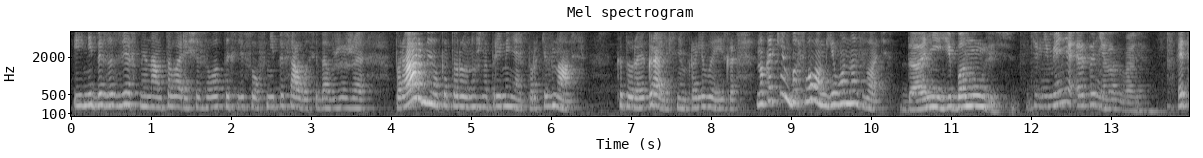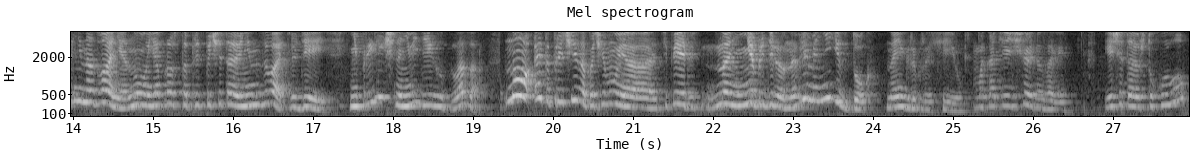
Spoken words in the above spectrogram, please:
и небезызвестный нам товарищ из Золотых лесов не писал у себя в ЖЖ про армию, которую нужно применять против нас, которые играли с ним в ролевые игры. Но каким бы словом его назвать? Да они ебанулись. Тем не менее, это не название. Это не название, но я просто предпочитаю не называть людей неприлично, не видя их в глаза. Но это причина, почему я теперь на неопределенное время не ездок на игры в Россию. Накати еще и назови. Я считаю, что хуйло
